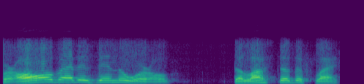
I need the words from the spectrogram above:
For all that is in the world, the lust of the flesh,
